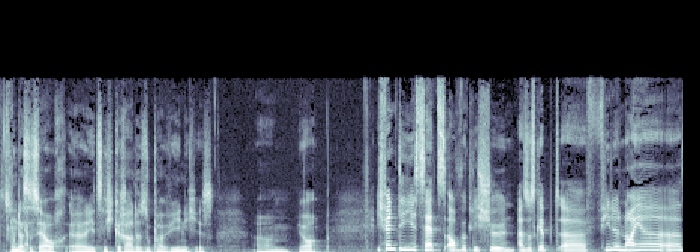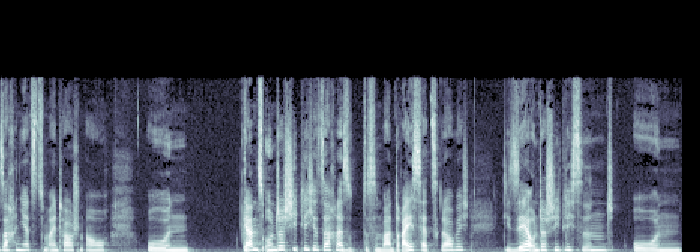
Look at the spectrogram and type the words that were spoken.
Das und dass es ja auch äh, jetzt nicht gerade super wenig ist. Ähm, ja. Ich finde die Sets auch wirklich schön. Also es gibt äh, viele neue äh, Sachen jetzt zum Eintauschen auch und ganz unterschiedliche Sachen. Also das waren drei Sets, glaube ich, die sehr unterschiedlich sind und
